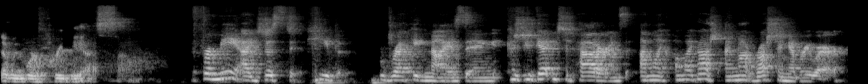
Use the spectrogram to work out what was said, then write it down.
that we were previous. So. For me, I just keep recognizing because you get into patterns. I'm like, oh my gosh, I'm not rushing everywhere.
